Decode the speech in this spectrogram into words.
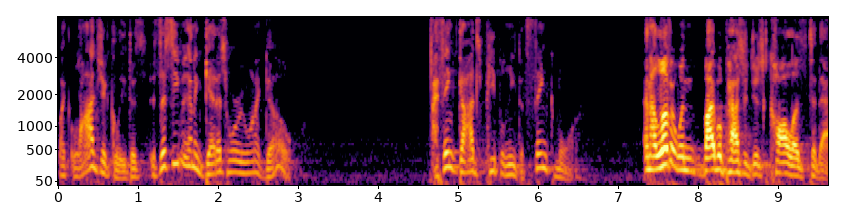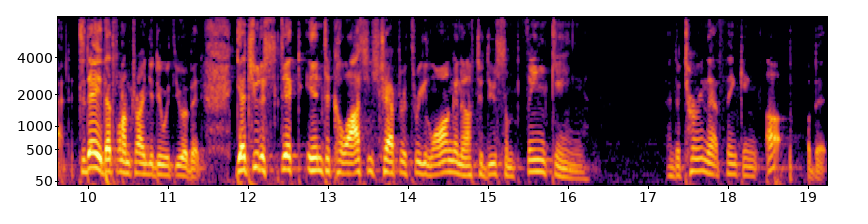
like logically, does, is this even going to get us where we want to go? I think God's people need to think more. And I love it when Bible passages call us to that. Today, that's what I'm trying to do with you a bit. Get you to stick into Colossians chapter 3 long enough to do some thinking and to turn that thinking up a bit.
